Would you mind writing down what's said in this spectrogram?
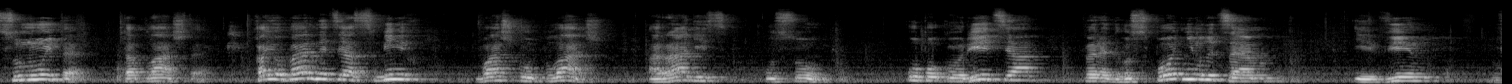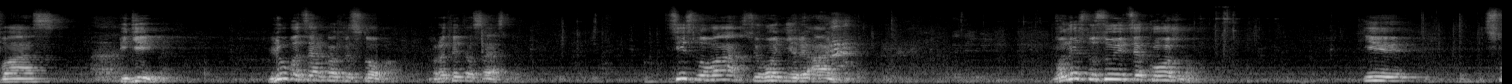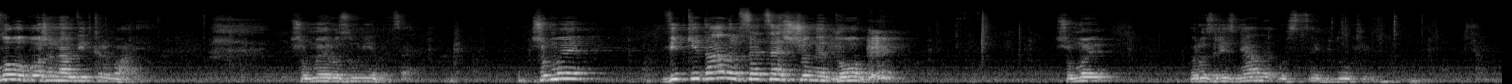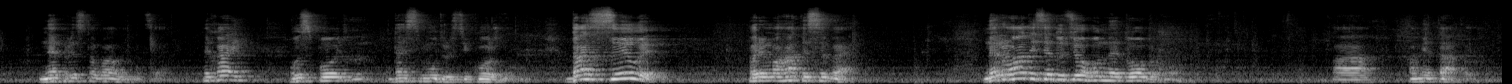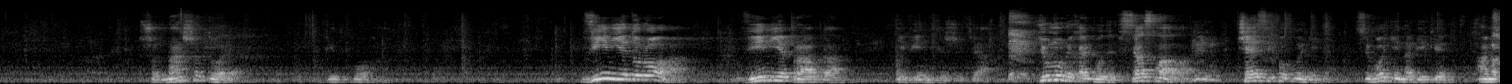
сумуйте та плачте. Хай обернеться сміх ваш у плач, а радість у сум. Упокоріться перед Господнім лицем, і Він вас підійме. Люба церква Христова, брати та сестри. Ці слова сьогодні реальні. Вони стосуються кожного. І Слово Боже нам відкриває, щоб ми розуміли це. Щоб ми відкидали все це, що недобре. Щоб ми розрізняли ось цих духів. Не приставали на це. Нехай Господь дасть мудрості кожному, дасть сили перемагати себе, не рватися до цього недоброго, а пам'ятати, що наша доля від Бога. Він є дорога, Він є правда і Він є життя. Йому нехай буде вся слава, честь і поклоніння сьогодні і навіки. Амінь.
